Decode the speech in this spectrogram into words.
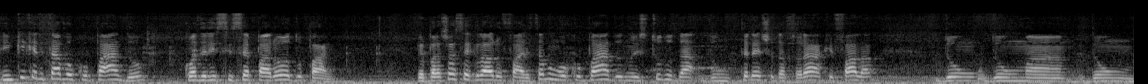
Em que, que ele estava ocupado quando ele se separou do pai? Estavam ocupados no estudo da, de um trecho da Torá que fala de, um, de, uma, de um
